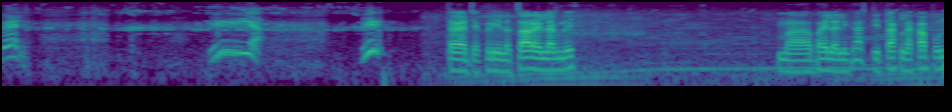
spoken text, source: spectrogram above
चल तळ्याच्या कडीला चारायला लागलोय. म बैलाली घास ती टाकला कापून.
